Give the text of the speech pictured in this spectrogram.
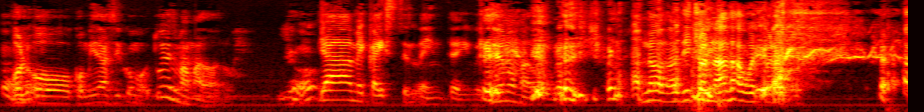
O, comida así como, tú eres mamador, güey. ¿Yo? Ya me caíste el 20 ahí, güey. Eres mamador, No güey. he dicho nada. No, no has dicho nada, güey, pero.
